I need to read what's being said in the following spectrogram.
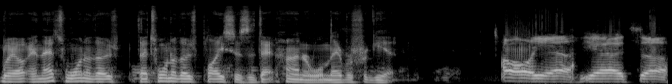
Well, and that's one of those that's one of those places that that hunter will never forget. Oh yeah, yeah. It's uh,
